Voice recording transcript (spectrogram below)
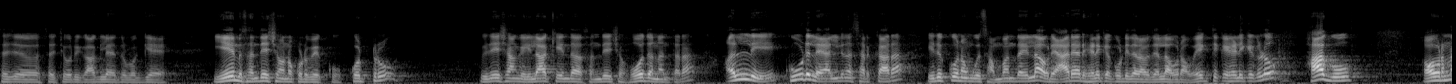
ಸಚ ಸಚಿವರಿಗಾಗಲೇ ಅದ್ರ ಬಗ್ಗೆ ಏನು ಸಂದೇಶವನ್ನು ಕೊಡಬೇಕು? ಕೊಟ್ಟರು ವಿದೇಶಾಂಗ ಇಲಾಖೆಯಿಂದ ಸಂದೇಶ ಹೋದ ನಂತರ ಅಲ್ಲಿ ಕೂಡಲೇ ಅಲ್ಲಿನ ಸರ್ಕಾರ ಇದಕ್ಕೂ ನಮಗೂ ಸಂಬಂಧ ಇಲ್ಲ. ಅವ್ರು ಯಾರ್ಯಾರು ಹೇಳಿಕೆ ಕೊಟ್ಟಿದ್ದಾರೆ ಅದೆಲ್ಲ ಅವರ ವೈಯಕ್ತಿಕ ಹೇಳಿಕೆಗಳು. ಹಾಗೂ ಅವ್ರನ್ನ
